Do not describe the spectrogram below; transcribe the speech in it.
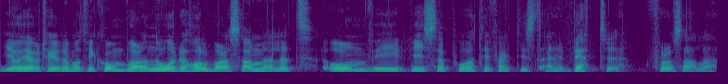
jag är övertygad om att vi kommer bara nå det hållbara samhället om vi visar på att det faktiskt är bättre för oss alla.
